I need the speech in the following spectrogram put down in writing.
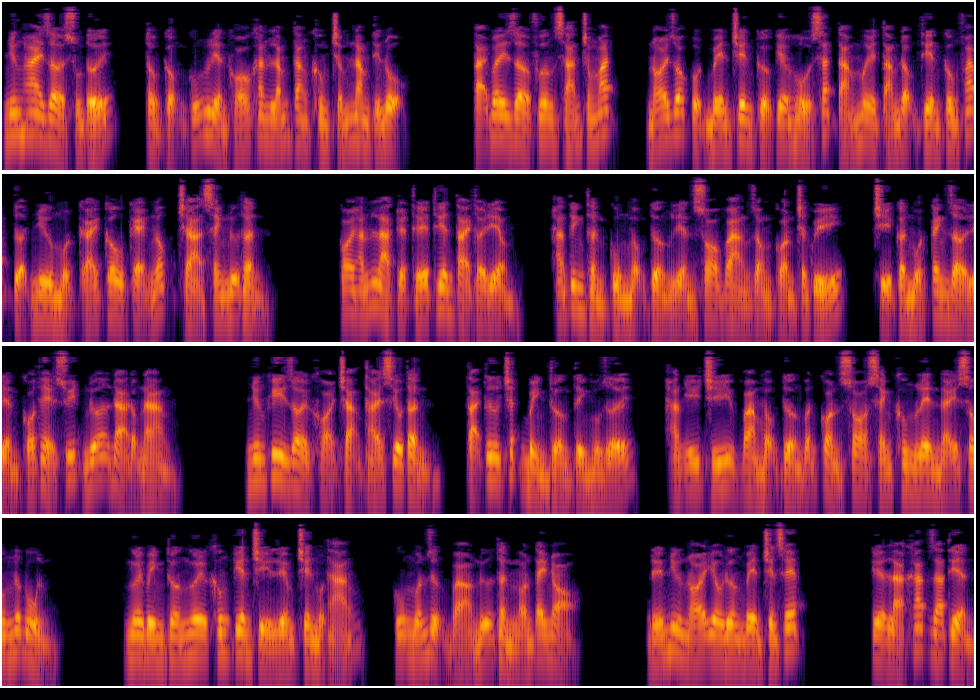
nhưng hai giờ xuống tới, tổng cộng cũng liền khó khăn lắm tăng 0.5 tiến độ. Tại bây giờ phương sán trong mắt, nói rõ cột bên trên cửa kia hổ sắt 88 động thiên công pháp tựa như một cái câu kẻ ngốc trà xanh nữ thần. Coi hắn là tuyệt thế thiên tài thời điểm, hắn tinh thần cùng mộng tưởng liền so vàng dòng còn chân quý, chỉ cần một canh giờ liền có thể suýt nữa đả động nàng. Nhưng khi rời khỏi trạng thái siêu tần, tại tư chất bình thường tình huống dưới hắn ý chí và mộng tưởng vẫn còn so sánh không lên đáy sông nước bùn. Người bình thường ngươi không kiên trì liếm trên một tháng, cũng muốn dựng vào nữ thần ngón tay nhỏ. Đến như nói yêu đương bên trên xếp, kia là khác giá tiền.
